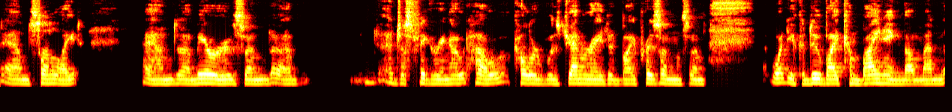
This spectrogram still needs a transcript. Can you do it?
and sunlight and uh, mirrors and uh, just figuring out how color was generated by prisms and what you could do by combining them and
